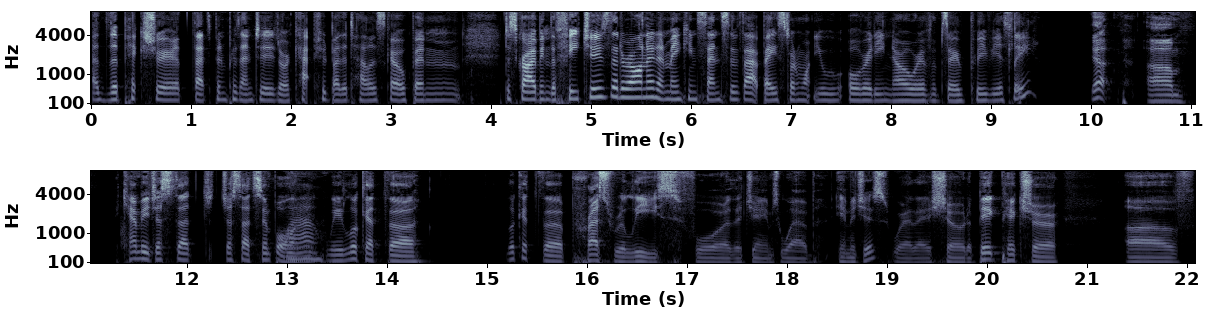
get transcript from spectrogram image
the picture that's been presented or captured by the telescope and describing the features that are on it and making sense of that based on what you already know or have observed previously. Yeah, um, it can be just that just that simple. Wow. And we look at the look at the press release for the James Webb images, where they showed a big picture of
